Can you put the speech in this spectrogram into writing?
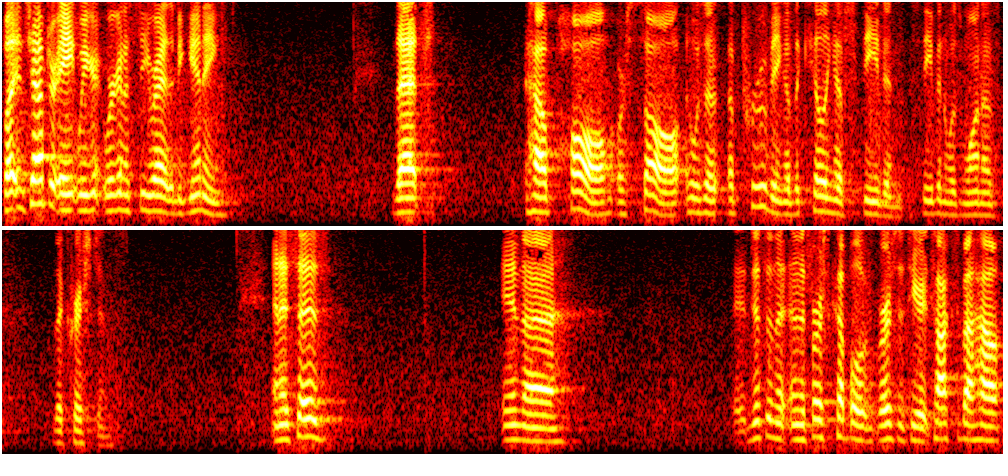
But in chapter 8, we're going to see right at the beginning that how Paul or Saul was approving of the killing of Stephen. Stephen was one of the Christians. And it says in uh, just in the, in the first couple of verses here, it talks about how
